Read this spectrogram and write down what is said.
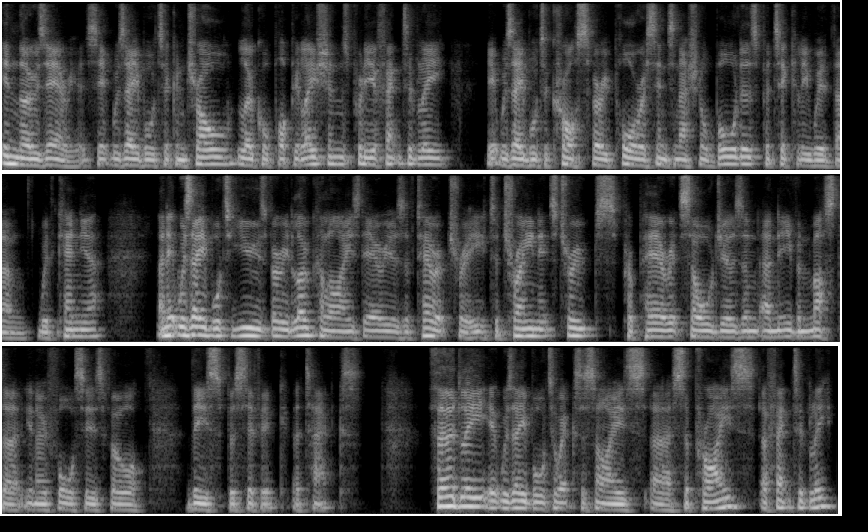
in those areas. It was able to control local populations pretty effectively. It was able to cross very porous international borders, particularly with, um, with Kenya. And it was able to use very localized areas of territory to train its troops, prepare its soldiers, and, and even muster you know, forces for these specific attacks. Thirdly, it was able to exercise uh, surprise effectively,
